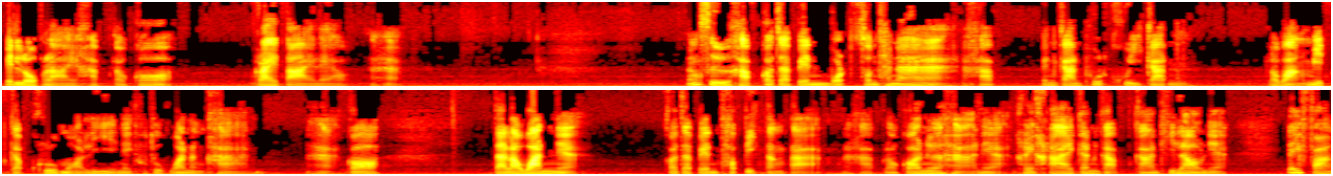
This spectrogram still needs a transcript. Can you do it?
เป็นโรคร้ายครับ แล้วก็ใกล้ตายแล้วนะฮะหนังสือครับก็จะเป็นบทสนทนานะครับ เป็นการพูดคุยกันระหว่างมิดกับครูมอรี่ในทุกๆวันอังคารนะฮะก็แต่ละวันเนี่ยก็จะเป็น topic ต่างๆนะครับแล้วก็เนื้อหาเนี่ยคล้าย ๆ กันกับการที่เราเนี่ยได้ฟัง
